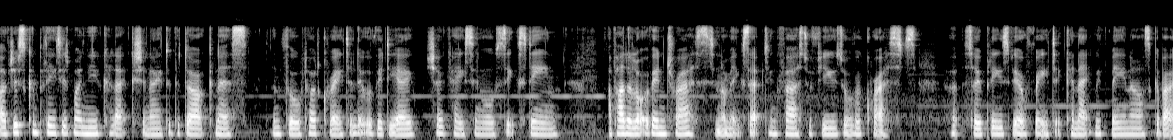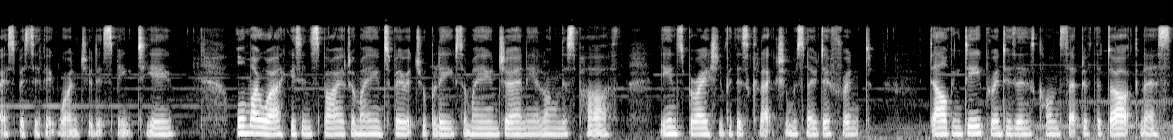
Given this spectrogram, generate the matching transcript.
I've just completed my new collection Out of the Darkness and thought I'd create a little video showcasing all 16. I've had a lot of interest and I'm accepting first refusal requests, so please feel free to connect with me and ask about a specific one should it speak to you. All my work is inspired by my own spiritual beliefs and my own journey along this path. The inspiration for this collection was no different. Delving deeper into this concept of the darkness,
